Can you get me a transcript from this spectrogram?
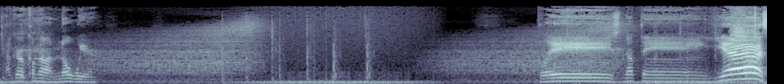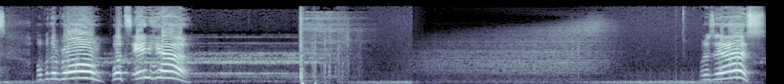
That girl coming out of nowhere. Please, nothing. Yes! Open the room! What's in here? What is this?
